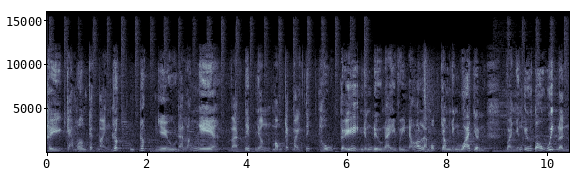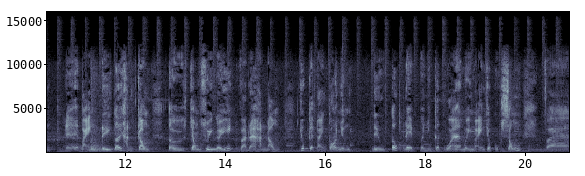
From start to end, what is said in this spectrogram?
Thì cảm ơn các bạn rất rất nhiều đã lắng nghe và tiếp nhận. Mong các bạn tiếp thu kỹ những điều này vì nó là một trong những quá trình và những yếu tố quyết định để bạn đi tới thành công từ trong suy nghĩ và ra hành động. Chúc các bạn có những điều tốt, đẹp và những kết quả mỹ mãn trong cuộc sống. Và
